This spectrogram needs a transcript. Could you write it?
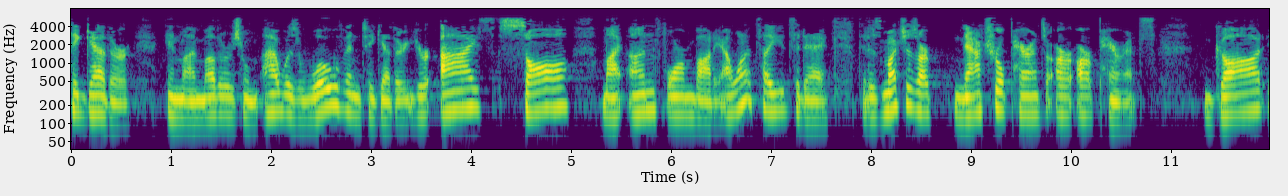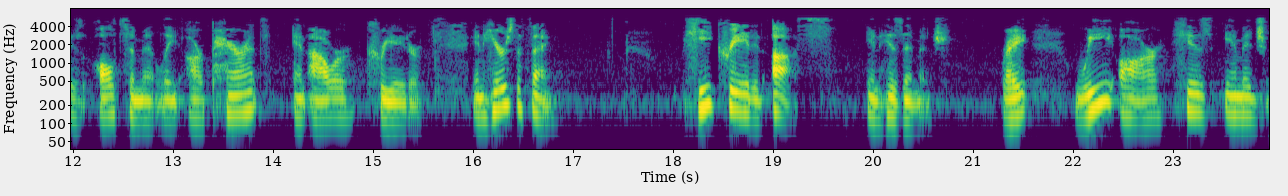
together in my mother's womb. I was woven together. Your eyes saw my unformed body. I want to tell you today that as much as our natural parents are our parents, God is ultimately our parent and our creator. And here's the thing. He created us in His image, right? We are His image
